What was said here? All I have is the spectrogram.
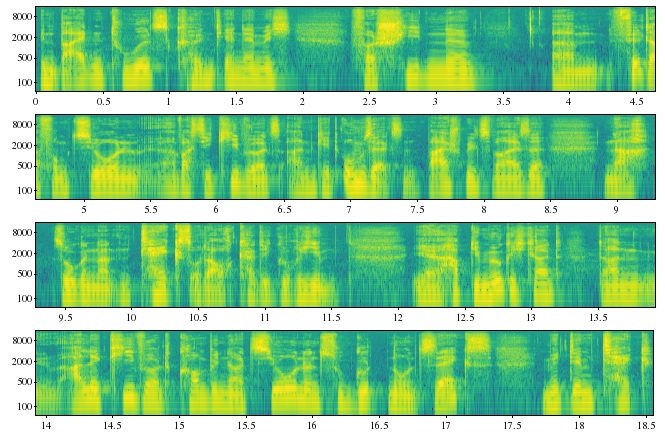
In beiden Tools könnt ihr nämlich verschiedene ähm, Filterfunktionen, äh, was die Keywords angeht, umsetzen. Beispielsweise nach sogenannten Tags oder auch Kategorien. Ihr habt die Möglichkeit, dann alle Keyword-Kombinationen zu GoodNote 6 mit dem Tag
